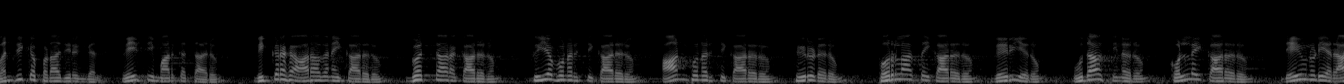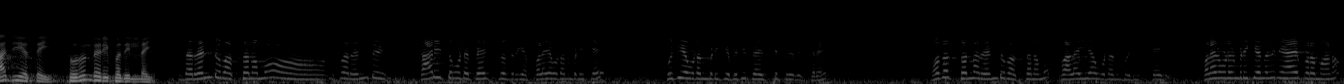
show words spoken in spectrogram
வஞ்சிக்கப்படாதிருங்கள். வேசி மார்க்கத்தாரும் விக்கிரக ஆராதனைக்காரரும் விபச்சாரக்காரரும் சுய புணர்ச்சிக்காரரும் ஆண் புணர்ச்சிக்காரரும் திருடரும் பொருளாசைக்காரரும் வெறியரும் உதாசீனரும் கொள்ளைக்காரரும் தேவனுடைய ராஜ்யத்தை சுதந்திரிப்பதில்லை. இந்த ரெண்டு வசனமும் இப்ப ரெண்டு காரியத்தை கூட பேசிட்டு வந்திருக்கேன். பழைய உடன்படிக்கை புதிய உடன்படிக்கை பற்றி பேசிட்டு இருக்கிறேன். முதல் சொன்ன ரெண்டு வசனமும் பழைய உடன்படிக்கை. பழைய உடன்படிக்கை என்னது? நியாயப்பிரமாணம்.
